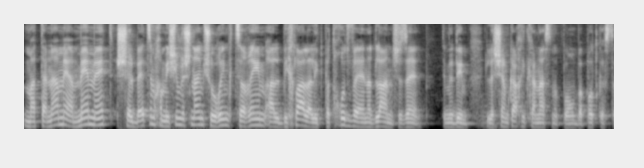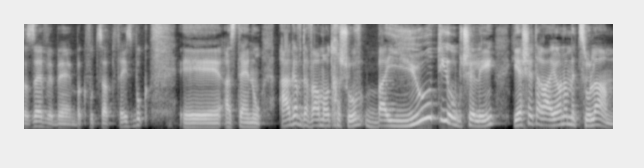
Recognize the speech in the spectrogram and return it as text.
מתנה מהממת של בעצם 52 שיעורים קצרים על בכלל, על התפתחות ונדל"ן, שזה, אתם יודעים, לשם כך התכנסנו פה בפודקאסט הזה ובקבוצת פייסבוק, אה, אז תהנו. אגב, דבר מאוד חשוב, ביוטיוב שלי יש את הרעיון המצולם.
